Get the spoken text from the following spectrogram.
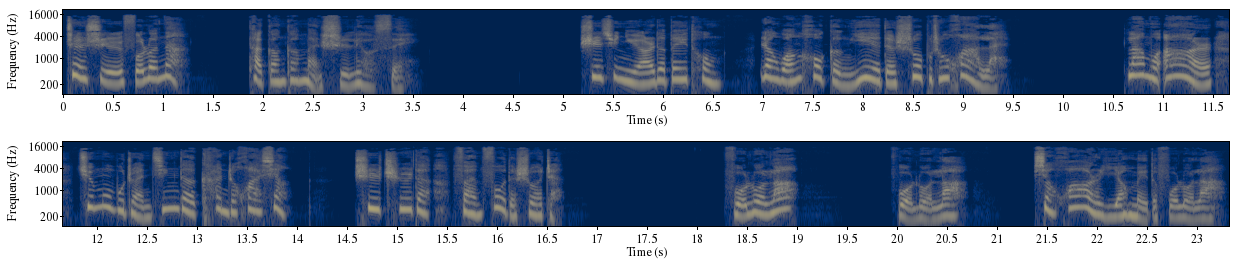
这是弗洛娜，她刚刚满十六岁。失去女儿的悲痛让王后哽咽的说不出话来。拉姆阿尔却目不转睛的看着画像，痴痴的反复的说着：“佛洛拉，佛洛拉，像花儿一样美的佛洛拉。”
